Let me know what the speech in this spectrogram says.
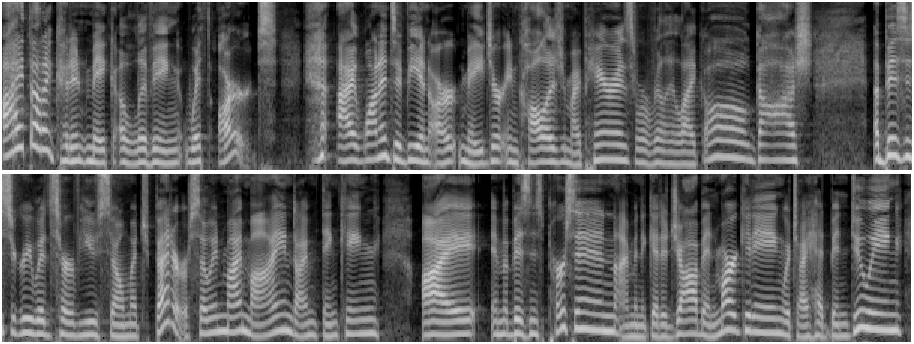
I thought I couldn't make a living with art. I wanted to be an art major in college, and my parents were really like, oh gosh, a business degree would serve you so much better. So, in my mind, I'm thinking I am a business person. I'm going to get a job in marketing, which I had been doing.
